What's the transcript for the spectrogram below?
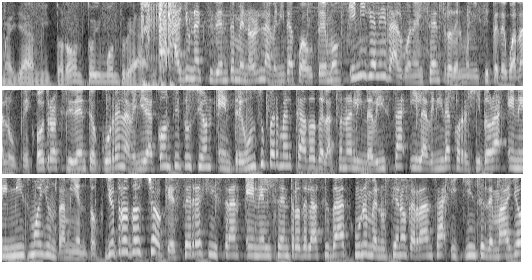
Miami, Toronto y Montreal. Hay un accidente menor en la avenida Cuauhtémoc y Miguel Hidalgo en el centro del municipio de Guadalupe. Otro accidente ocurre en la avenida Constitución entre un supermercado de la zona Lindavista y la avenida Corregidora en el mismo ayuntamiento. Y otros dos choques se registran en el centro de la ciudad, uno en Venustiano Carranza y 15 de mayo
